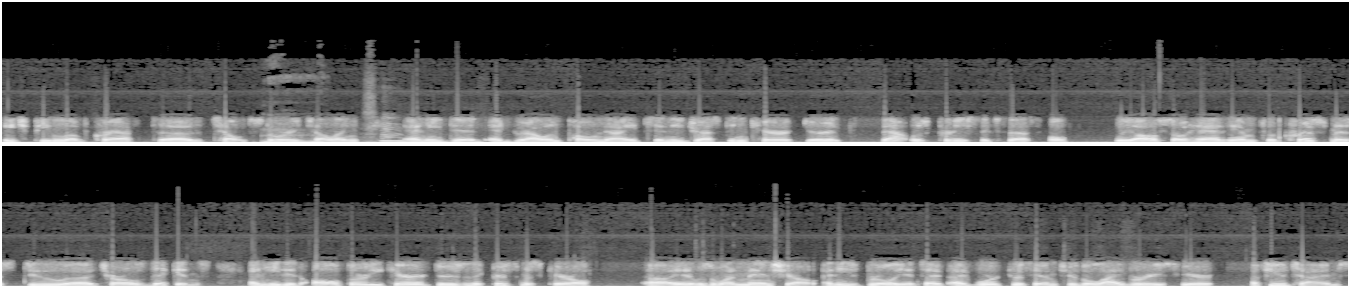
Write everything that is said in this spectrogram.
H.P. Lovecraft uh, tell, storytelling, mm-hmm. and he did Edgar Allan Poe nights, and he dressed in character, and that was pretty successful. We also had him for Christmas do uh, Charles Dickens, and he did all 30 characters in the Christmas Carol uh, and it was a one man show, and he's brilliant. I've, I've worked with him through the libraries here a few times,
